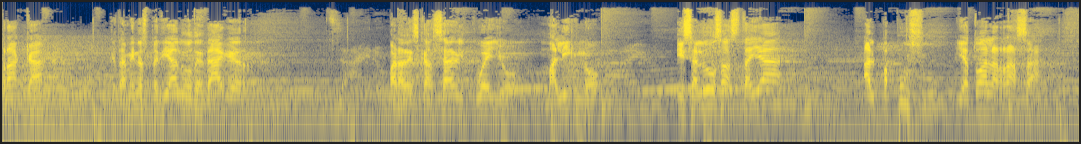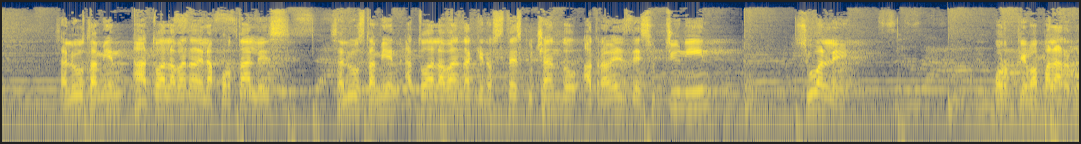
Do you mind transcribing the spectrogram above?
Raka, que también nos pedía algo de Dagger para descansar el cuello maligno. Y saludos hasta allá al Papuzu y a toda la raza. Saludos también a toda la banda de la Portales. Saludos también a toda la banda que nos está escuchando a través de su tuning. Súbanle, porque va para largo.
